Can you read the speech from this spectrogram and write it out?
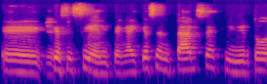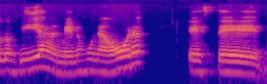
Eh, que se sienten, hay que sentarse a escribir todos los días, al menos una hora. Este,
